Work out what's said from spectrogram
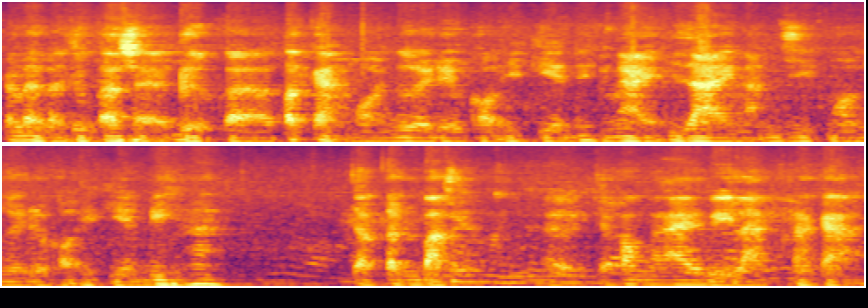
Cái này là chúng ta sẽ được à, tất cả mọi người đều có ý kiến đi. Ngày dài ngắn gì mọi người đều có ý kiến đi ha. Cho cân bằng. Ừ, chứ không ai bị lạc ra cả.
